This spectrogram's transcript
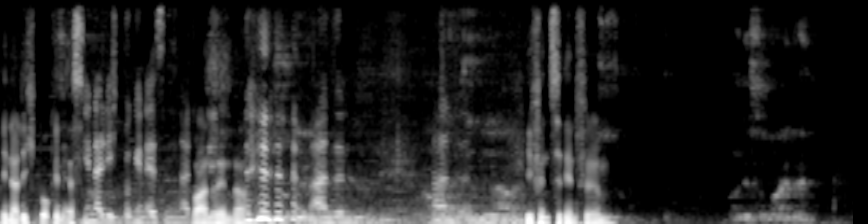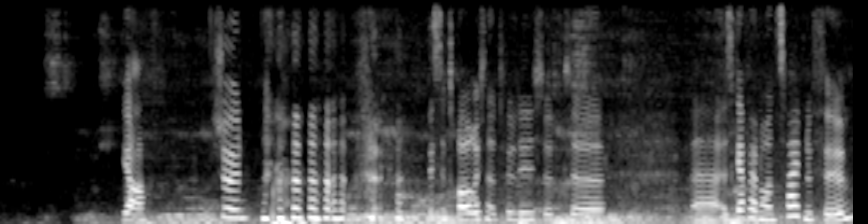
In der Lichtburg in Essen. In der Lichtburg in Essen. Natürlich. Wahnsinn, ne? Wahnsinn. Wahnsinn. Wie findest du den Film? Ja, schön. Bisschen traurig natürlich. Und äh, äh, es gab ja noch einen zweiten Film.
